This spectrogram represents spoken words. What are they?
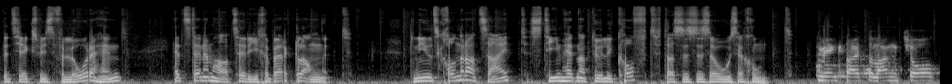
bzw. verloren haben, hat es dann am HC Reichenberg gelangt. Nils Konrad sagt, das Team hat natürlich gehofft, dass es so rauskommt. Wir haben gesagt, solange die Chance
